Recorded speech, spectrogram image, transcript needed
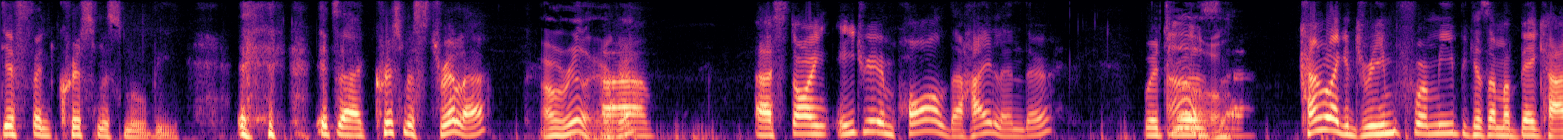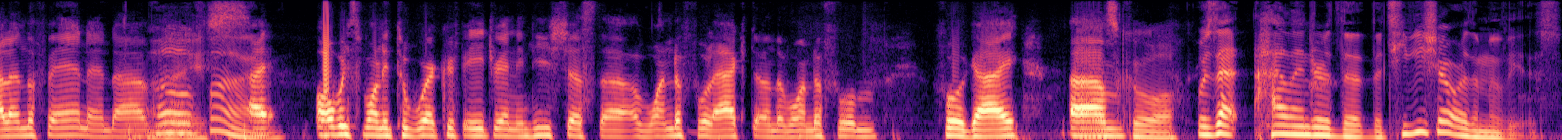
different Christmas movie. it's a Christmas thriller Oh, really? Okay. uh, uh, starring Adrian Paul, the Highlander, which was Oh. uh, kind of like a dream for me because I'm a big Highlander fan and um, oh, nice. I always wanted to work with Adrian, and he's just a, a wonderful actor and a wonderful full guy. That's Um, cool. was that Highlander the the TV show or the movies?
